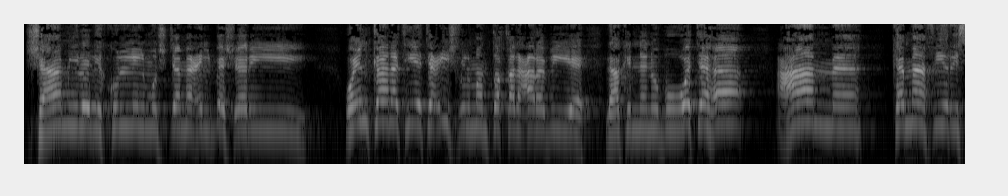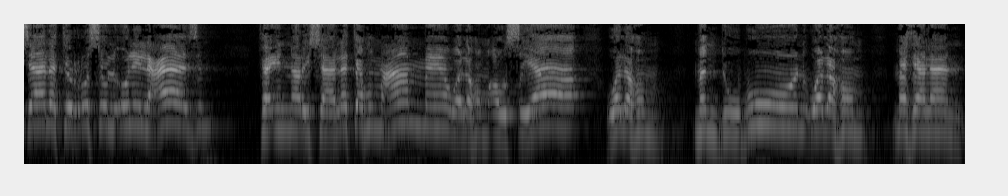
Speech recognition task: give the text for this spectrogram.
شاملة لكل المجتمع البشري وإن كانت هي تعيش في المنطقة العربية لكن نبوتها عامة كما في رسالة الرسل أولي العزم. فإن رسالتهم عامة ولهم أوصياء ولهم مندوبون ولهم مثلا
